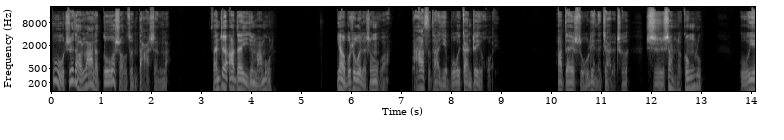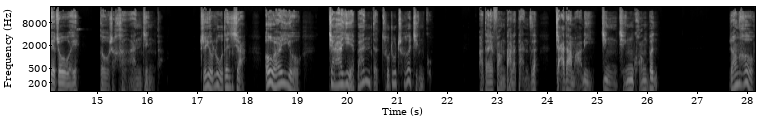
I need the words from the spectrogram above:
不知道拉了多少尊大神了，反正阿呆已经麻木了。要不是为了生活，打死他也不会干这活呀。阿呆熟练的驾着车驶上了公路，午夜周围都是很安静的，只有路灯下偶尔有加夜班的出租车经过。阿呆放大了胆子，加大马力，尽情狂奔，然后。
